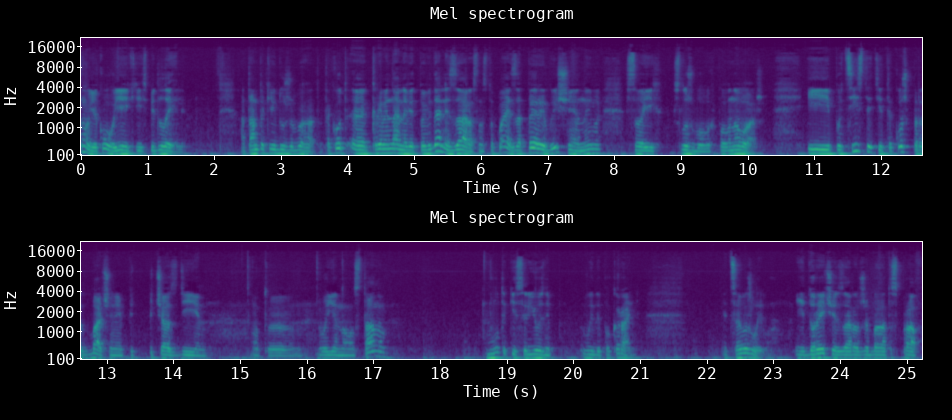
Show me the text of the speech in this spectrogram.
ну, якого є якісь підлеглі. А там таких дуже багато. Так от, е, кримінальна відповідальність зараз наступає за перевищення ними своїх службових повноважень. І по цій статті також передбачені під, під час дії от, е, воєнного стану ну, такі серйозні види покарання. І це важливо. І, до речі, зараз вже багато справ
